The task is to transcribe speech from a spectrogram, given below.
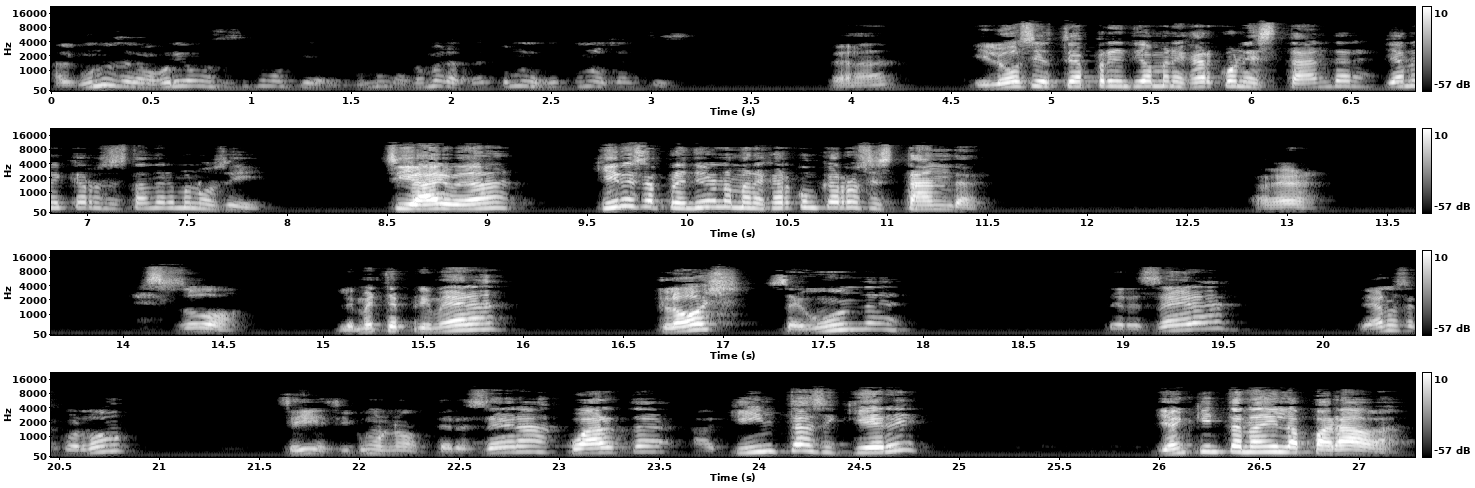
algunos a lo mejor íbamos así como que, no me, las, ¿cómo las, antes? ¿Verdad? Y luego si usted aprendió a manejar con estándar, ¿ya no hay carros estándar, hermano? Sí. Sí hay, ¿verdad? ¿Quiénes aprendieron a manejar con carros estándar? A ver, eso, le mete primera, clutch, segunda, tercera, ¿ya no se acordó? Sí, sí como no, tercera, cuarta, a quinta si quiere, ya en quinta nadie la paraba.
